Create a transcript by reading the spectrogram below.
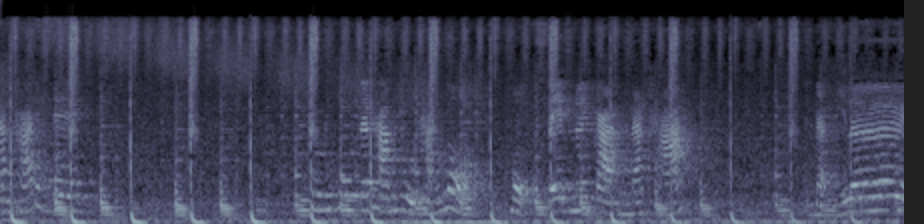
นะคะเด็กๆ คุณครูจะทำอยู่ทั้งหมด 6 เส้นด้วยกันนะคะ แบบนี้เลย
